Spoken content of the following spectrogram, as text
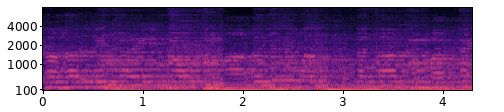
Kahalitay, kumakalma, nanakamakay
